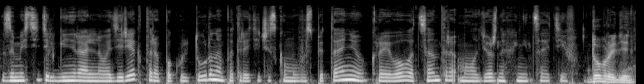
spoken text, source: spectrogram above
заместитель генерального директора по культурно-патриотическому воспитанию Краевого центра молодежных инициатив. Добрый день.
